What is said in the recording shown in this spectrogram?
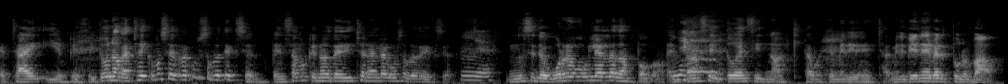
¿cachai? Y empieza, y tú no, ¿cachai? ¿Cómo es el recurso de protección? Pensamos que no te he dicho nada del recurso de protección. No se te ocurre googlearlo tampoco. Entonces tú decís, no, es que esta cuestión me tiene, me tiene perturbado.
